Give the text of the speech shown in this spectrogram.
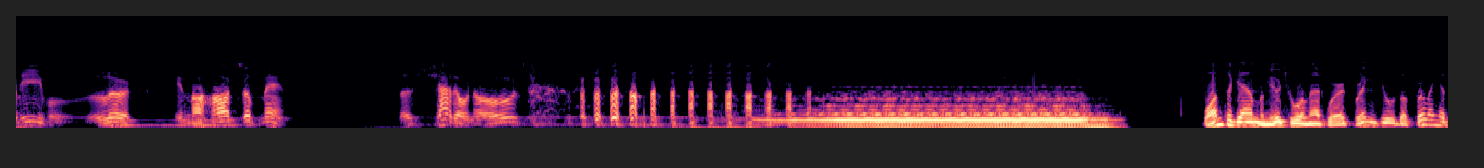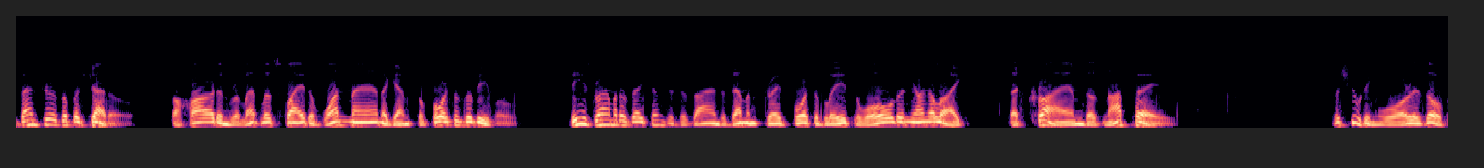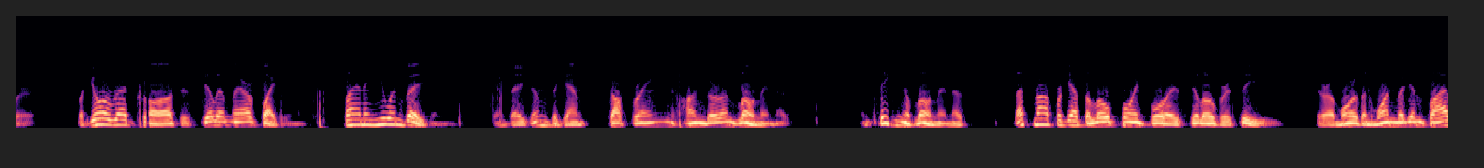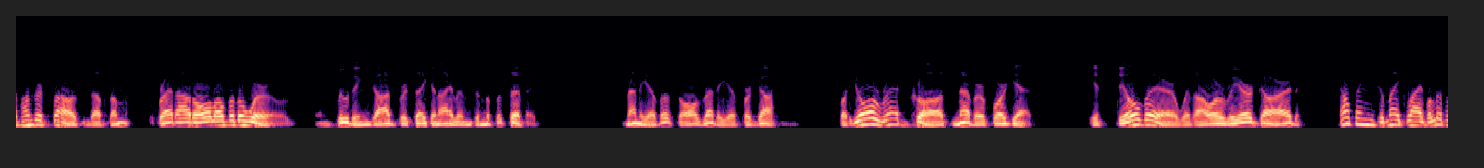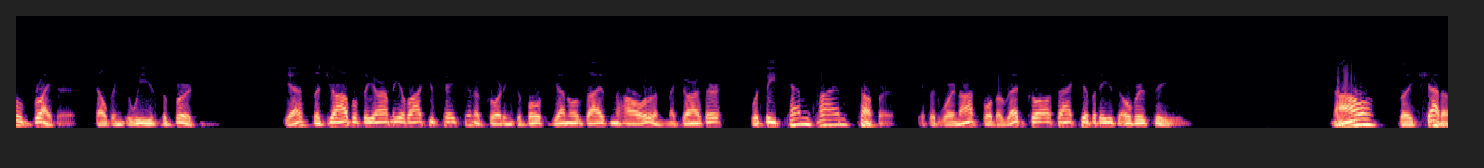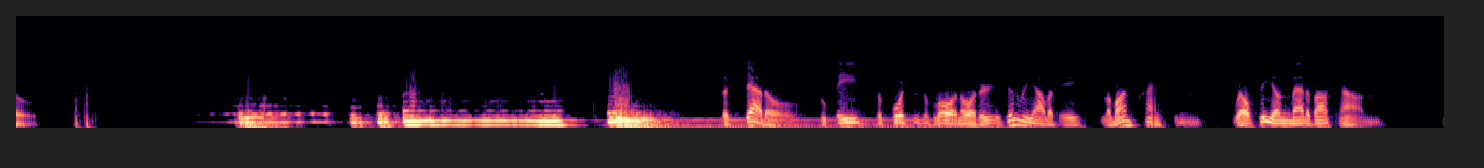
what evil lurks in the hearts of men? The shadow knows. Once again, the Mutual Network brings you the thrilling adventures of the Shadow, the hard and relentless fight of one man against the forces of evil. These dramatizations are designed to demonstrate forcibly to old and young alike that crime does not pay. The shooting war is over, but your Red Cross is still in there fighting, planning new invasions, invasions against suffering, hunger, and loneliness. And speaking of loneliness, let's not forget the low point boys still overseas. There are more than 1,500,000 of them spread out all over the world, including God-forsaken islands in the Pacific. Many of us already have forgotten. But your Red Cross never forgets. It's still there with our rear guard, helping to make life a little brighter, helping to ease the burden. Yes, the job of the Army of Occupation, according to both Generals Eisenhower and MacArthur, would be ten times tougher if it were not for the Red Cross activities overseas. Now, the Shadow. The Shadow, who aids the forces of law and order, is in reality Lamont Cranston, wealthy young man about town.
